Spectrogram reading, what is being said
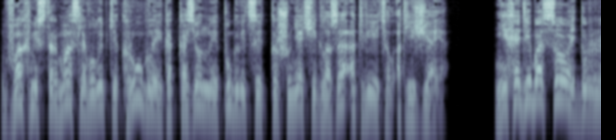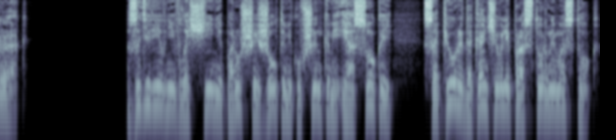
Вахмистер Масля в улыбке круглые, как казенные пуговицы, коршунячьи глаза ответил, отъезжая. «Не ходи босой, дурак!» За деревней в лощине, поросшей желтыми кувшинками и осокой, саперы доканчивали просторный мосток.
